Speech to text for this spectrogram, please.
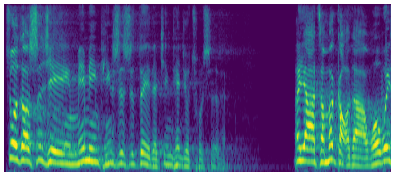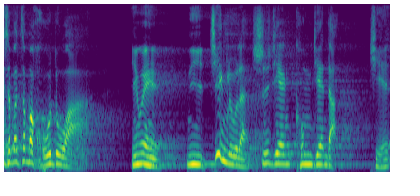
做做事情明明平时是对的，今天就出事了。哎呀，怎么搞的？我为什么这么糊涂啊？因为你进入了时间空间的劫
